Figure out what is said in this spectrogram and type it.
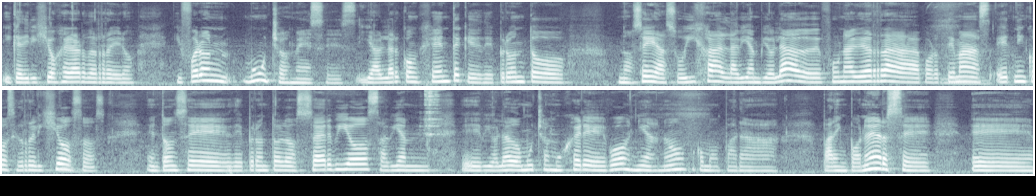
y que dirigió Gerardo Herrero. Y fueron muchos meses y hablar con gente que de pronto, no sé, a su hija la habían violado. Fue una guerra por temas étnicos y religiosos. Entonces, de pronto los serbios habían eh, violado muchas mujeres bosnias, ¿no? Como para, para imponerse, eh,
